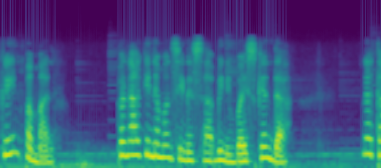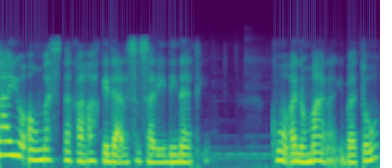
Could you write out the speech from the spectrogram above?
Gayunpaman, palagi naman sinasabi ni Vice Ganda na tayo ang mas nakakakilala sa sarili natin. Kung ano man ang iba to,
